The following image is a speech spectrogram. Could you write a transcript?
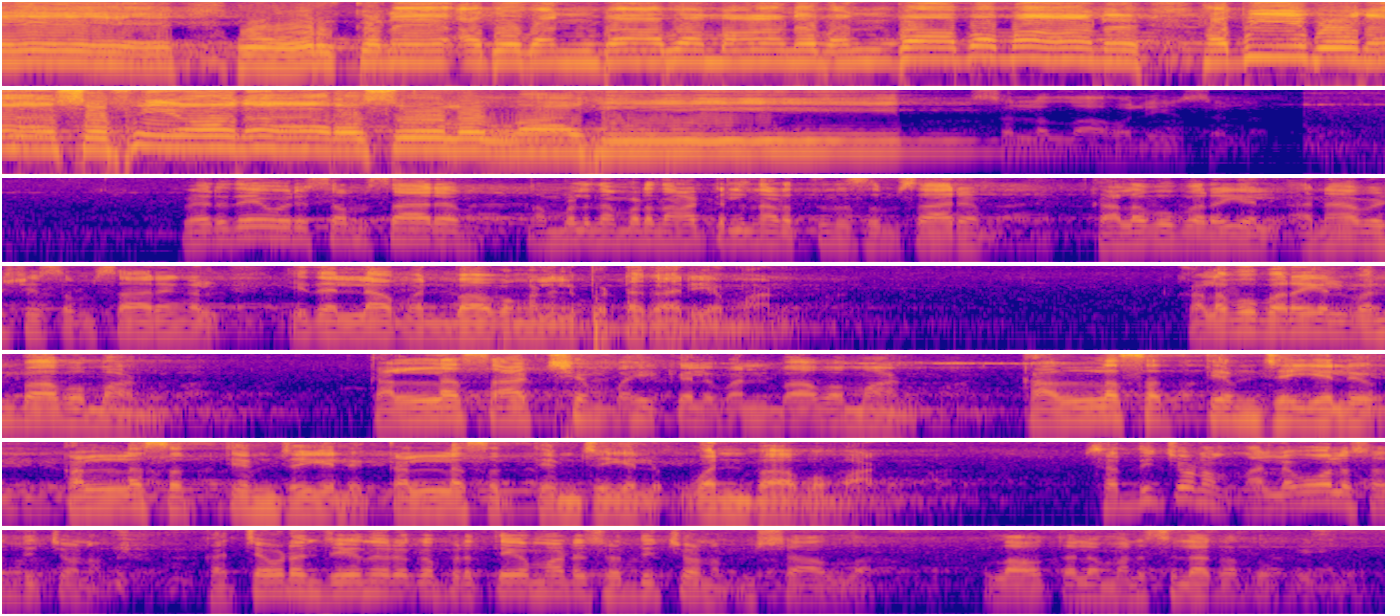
ഓർക്കണേ അത് വൻപാപമാണ് വൻപാപമാണ് ഹബീബുന ഷഫിയോന റസൂലുള്ളാഹി. വെറുതെ ഒരു സംസാരം നമ്മൾ നമ്മുടെ നാട്ടിൽ നടത്തുന്ന സംസാരം കളവ് പറയൽ അനാവശ്യ സംസാരങ്ങൾ ഇതെല്ലാം വൻപാപങ്ങളിൽപ്പെട്ട കാര്യമാണ്. കളവ് പറയൽ വൻപാപമാണ് കള്ളസാക്ഷ്യം വഹിക്കൽ വൻപാപമാണ് കള്ളസത്യം ചെയ്യൽ കള്ളസത്യം ചെയ്യൽ കള്ളസത്യം ചെയ്യൽ വൻപാപമാണ് ശ്രദ്ധിച്ചോണം നല്ലപോലെ ശ്രദ്ധിച്ചോണം. കച്ചവടം ചെയ്യുന്നവരൊക്കെ പ്രത്യേകമായിട്ട് ശ്രദ്ധിച്ചോണം ഇൻഷാ അള്ളാഹ് അള്ളാഹു തല മനസ്സിലാക്കാൻ തോന്നുന്നു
